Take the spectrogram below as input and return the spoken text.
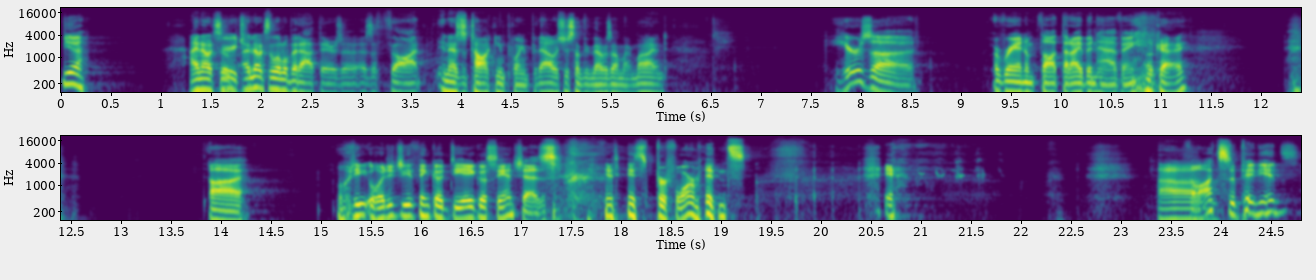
Yeah. I know it's a, Very I know it's a little bit out there as a, as a thought and as a talking point, but that was just something that was on my mind. Here's a a random thought that I've been having. Okay. Uh, what do you, what did you think of Diego Sanchez in his performance? Thoughts, opinions?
